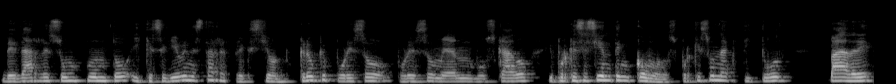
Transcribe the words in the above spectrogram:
de darles un punto y que se lleven esta reflexión. Creo que por eso, por eso me han buscado y porque se sienten cómodos, porque es una actitud padre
